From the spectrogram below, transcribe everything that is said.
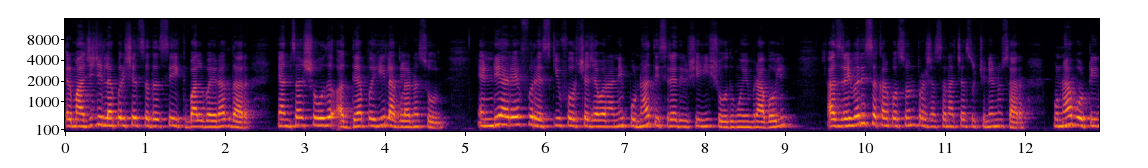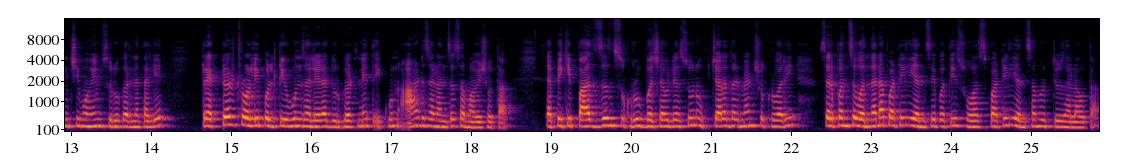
तर माजी जिल्हा परिषद सदस्य इक्बाल बैरागदार यांचा शोध अद्यापही लागला नसून N D R F rescue फोर्सच्या जवानांनी पुन्हा तिसऱ्या दिवशी ही शोध मोहीम राबवली. आज रविवारी सकाळपासून प्रशासनाच्या सूचनेनुसार पुन्हा बोटींची मोहीम सुरू करण्यात आली आहे. ट्रॅक्टर ट्रॉली पलटी होऊन झालेल्या दुर्घटनेत एकूण आठ जणांचा समावेश होता. त्यापैकी पाच जण सुखरूप बचावले असून उपचारादरम्यान शुक्रवारी सरपंच वंदना पाटील यांचे पती सुहास पाटील यांचा मृत्यू झाला होता.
